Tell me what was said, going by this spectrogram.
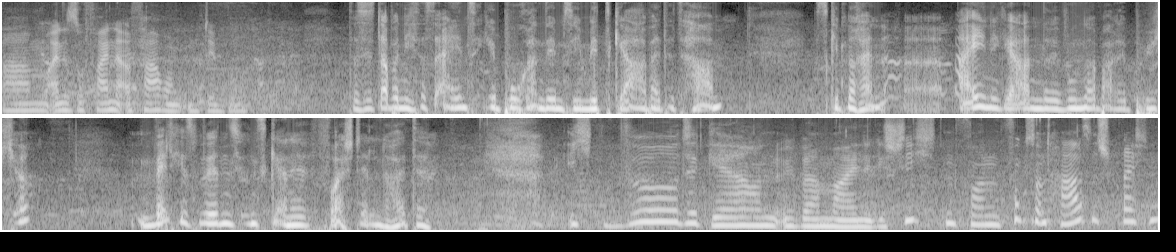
ähm, eine so feine Erfahrung mit dem Buch. Das ist aber nicht das einzige Buch, an dem Sie mitgearbeitet haben. Es gibt noch ein, äh, einige andere wunderbare Bücher. Welches würden Sie uns gerne vorstellen heute? Ich würde gern über meine Geschichten von Fuchs und Hase sprechen.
